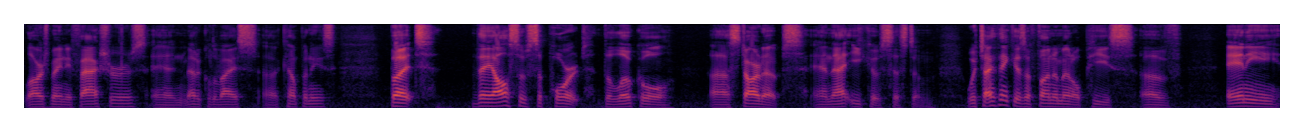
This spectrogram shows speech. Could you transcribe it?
large manufacturers and medical device uh, companies. But they also support the local uh, startups and that ecosystem, which I think is a fundamental piece of any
